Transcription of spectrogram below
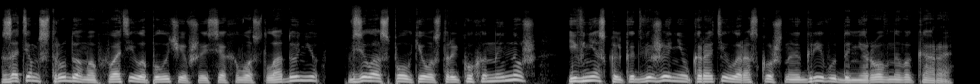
Затем с трудом обхватила получившийся хвост ладонью, взяла с полки острый кухонный нож и в несколько движений укоротила роскошную гриву до неровного кара.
